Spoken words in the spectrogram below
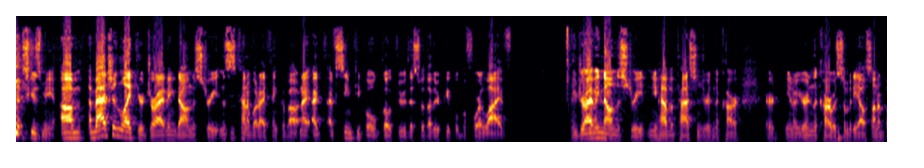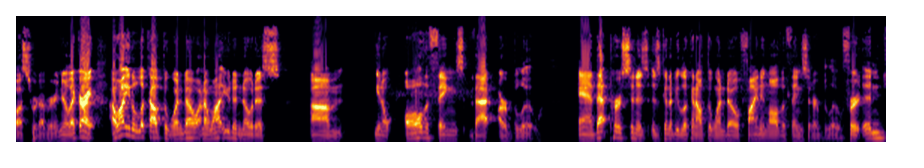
Excuse me. Um, imagine like you're driving down the street and this is kind of what i think about and I, i've seen people go through this with other people before live. You're driving down the street and you have a passenger in the car or you know you're in the car with somebody else on a bus or whatever and you're like all right i want you to look out the window and i want you to notice um, you know all the things that are blue and that person is, is going to be looking out the window finding all the things that are blue for and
